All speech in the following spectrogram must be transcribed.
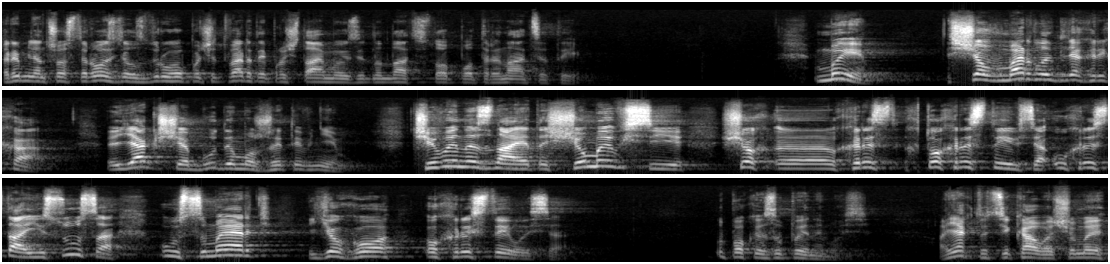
Римлян, 6 розділ з 2 по 4 прочитаємо з 11 по 13. Ми, що вмерли для гріха, як ще будемо жити в нім? Чи ви не знаєте, що ми всі, що, е, христ, хто хрестився у Христа Ісуса, у смерть Його охрестилися? Ну, поки зупинимось. А як то цікаво, що ми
